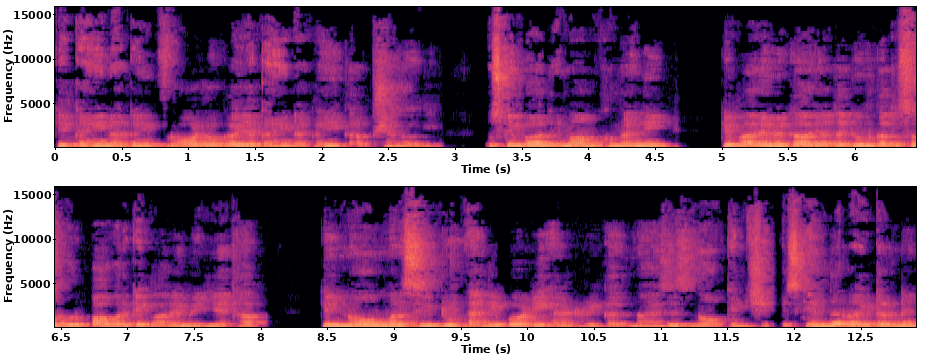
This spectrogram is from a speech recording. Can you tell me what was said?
کہ کہیں نہ کہیں فراڈ ہوگا یا کہیں نہ کہیں کرپشن ہوگی۔ اس کے بعد امام خمینی کے بارے میں کہا جاتا ہے کہ ان کا تصور پاور کے بارے میں یہ تھا کہ no mercy to anybody and recognise no kinship اس کے اندر رائٹر نے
